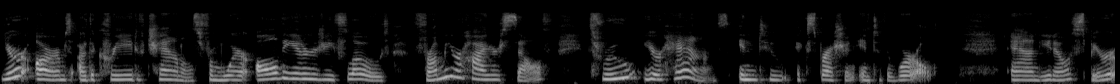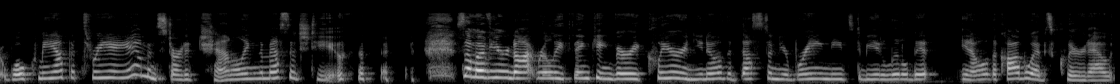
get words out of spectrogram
Your arms are the creative channels from where all the energy flows from your higher self through your hands into expression into the world. And, you know, spirit woke me up at 3 a.m. and started channeling the message to you. Some of you are not really thinking very clear, and you know, the dust on your brain needs to be a little bit you know, the cobwebs cleared out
